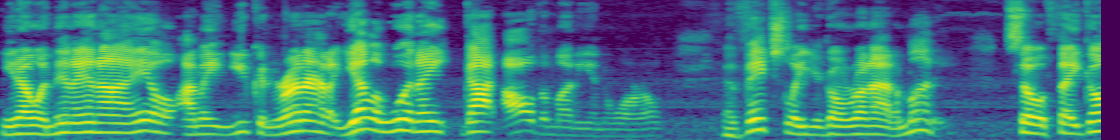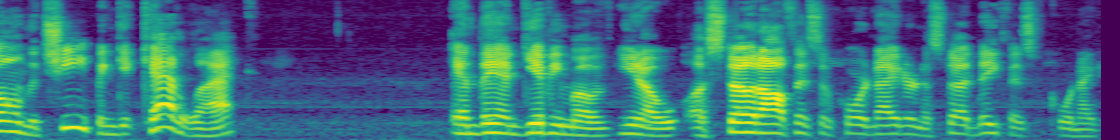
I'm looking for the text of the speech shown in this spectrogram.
you know and then nil i mean you can run out of YellaWood ain't got all the money in the world eventually you're going to run out of money so if they go on the cheap and get cadillac and then give him a you know a stud offensive coordinator and a stud defensive coordinator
